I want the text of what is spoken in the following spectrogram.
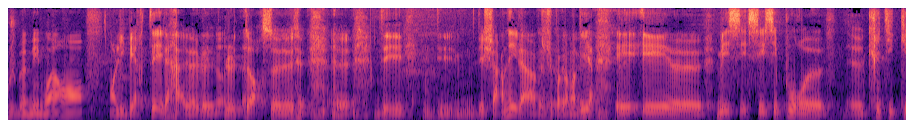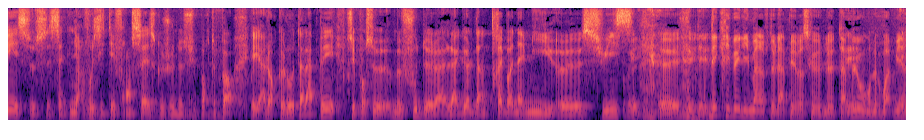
où je me mets, moi, en, en liberté, là, le, le torse des, des, des, charnés, là, je ne sais pas comment dire. Et, et mais c'est pour critiquer ce, cette nervosité française que je ne supporte pas et alors que l'autre a la paix, c'est pour se me foutre de la, gueule d'un très bon ami euh, suisse. Euh, décrivez l'image de la paix, parce que le tableau, on le voit bien.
